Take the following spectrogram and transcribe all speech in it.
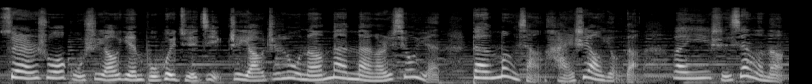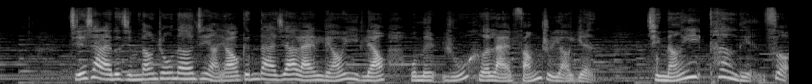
虽然说股市谣言不会绝迹，治谣之路呢漫漫而修远，但梦想还是要有的。万一实现了呢？接下来的节目当中呢，静雅要跟大家来聊一聊我们如何来防止谣言。锦囊一看脸色，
